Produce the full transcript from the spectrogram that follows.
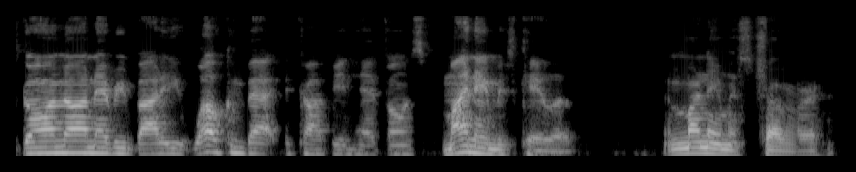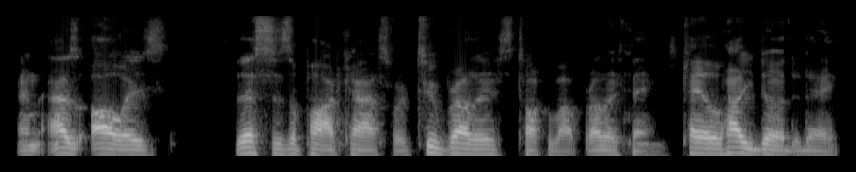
What's going on, everybody? Welcome back to Coffee and Headphones. My name is Caleb. And my name is Trevor. And as always, this is a podcast where two brothers talk about brother things. Caleb, how you doing today?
